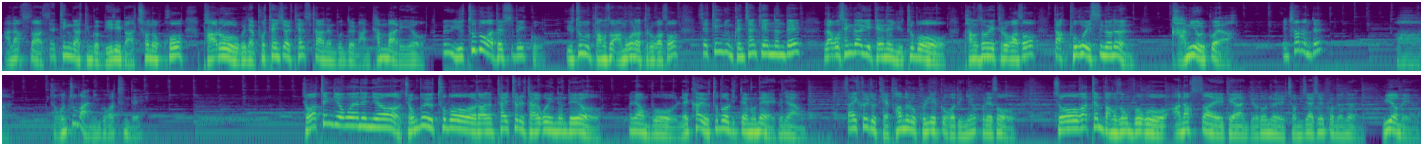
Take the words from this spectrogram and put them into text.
아낙사 세팅 같은 거 미리 맞춰놓고 바로 그냥 포텐셜 테스트 하는 분들 많단 말이에요. 유튜버가 될 수도 있고 유튜브 방송 아무거나 들어가서 세팅 좀 괜찮게 했는데 라고 생각이 되는 유튜버 방송에 들어가서 딱 보고 있으면은 감이 올 거야. 괜찮은데? 아 저건 좀 아닌 것 같은데. 저 같은 경우에는요 정보 유튜버라는 타이틀을 달고 있는데요. 그냥 뭐 레카 유튜버기 때문에 그냥 사이클도 개판으로 굴릴 거거든요. 그래서 저 같은 방송 보고 안악사에 대한 여론을 점지하실 거면은 위험해요.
